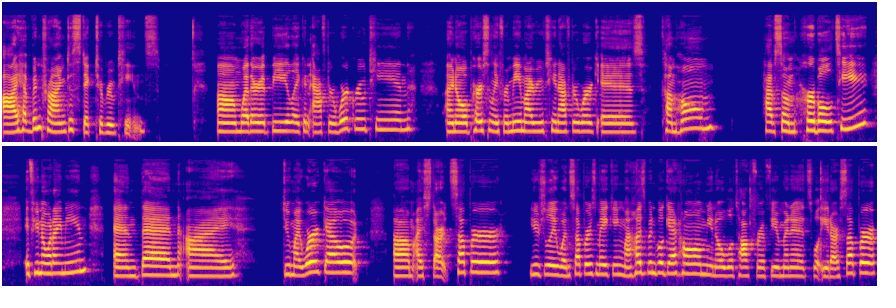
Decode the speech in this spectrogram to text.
I have been trying to stick to routines, um, whether it be like an after work routine. I know personally for me, my routine after work is come home, have some herbal tea, if you know what I mean, and then I do my workout. Um, I start supper, Usually, when supper's making, my husband will get home. You know, we'll talk for a few minutes, we'll eat our supper,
